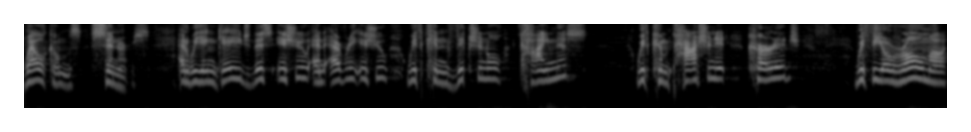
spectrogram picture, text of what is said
welcomes sinners. And we engage this issue and every issue with convictional kindness, with compassionate courage, with the aroma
